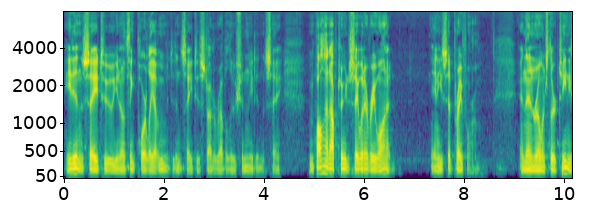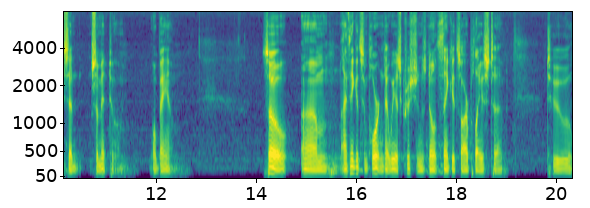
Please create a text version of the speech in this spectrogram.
He didn't say to, you know, think poorly of them. He didn't say to start a revolution. He didn't say. And Paul had opportunity to say whatever he wanted, and he said, pray for him. And then in Romans 13, he said, submit to him, obey him. So um, I think it's important that we as Christians don't think it's our place to to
